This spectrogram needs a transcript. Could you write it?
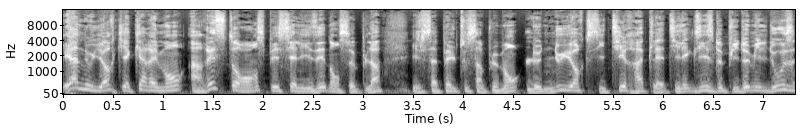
Et à New York, il y a carrément un restaurant spécialisé dans ce plat. Il s'appelle tout simplement le New York City Raclette. Il existe depuis 2012,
